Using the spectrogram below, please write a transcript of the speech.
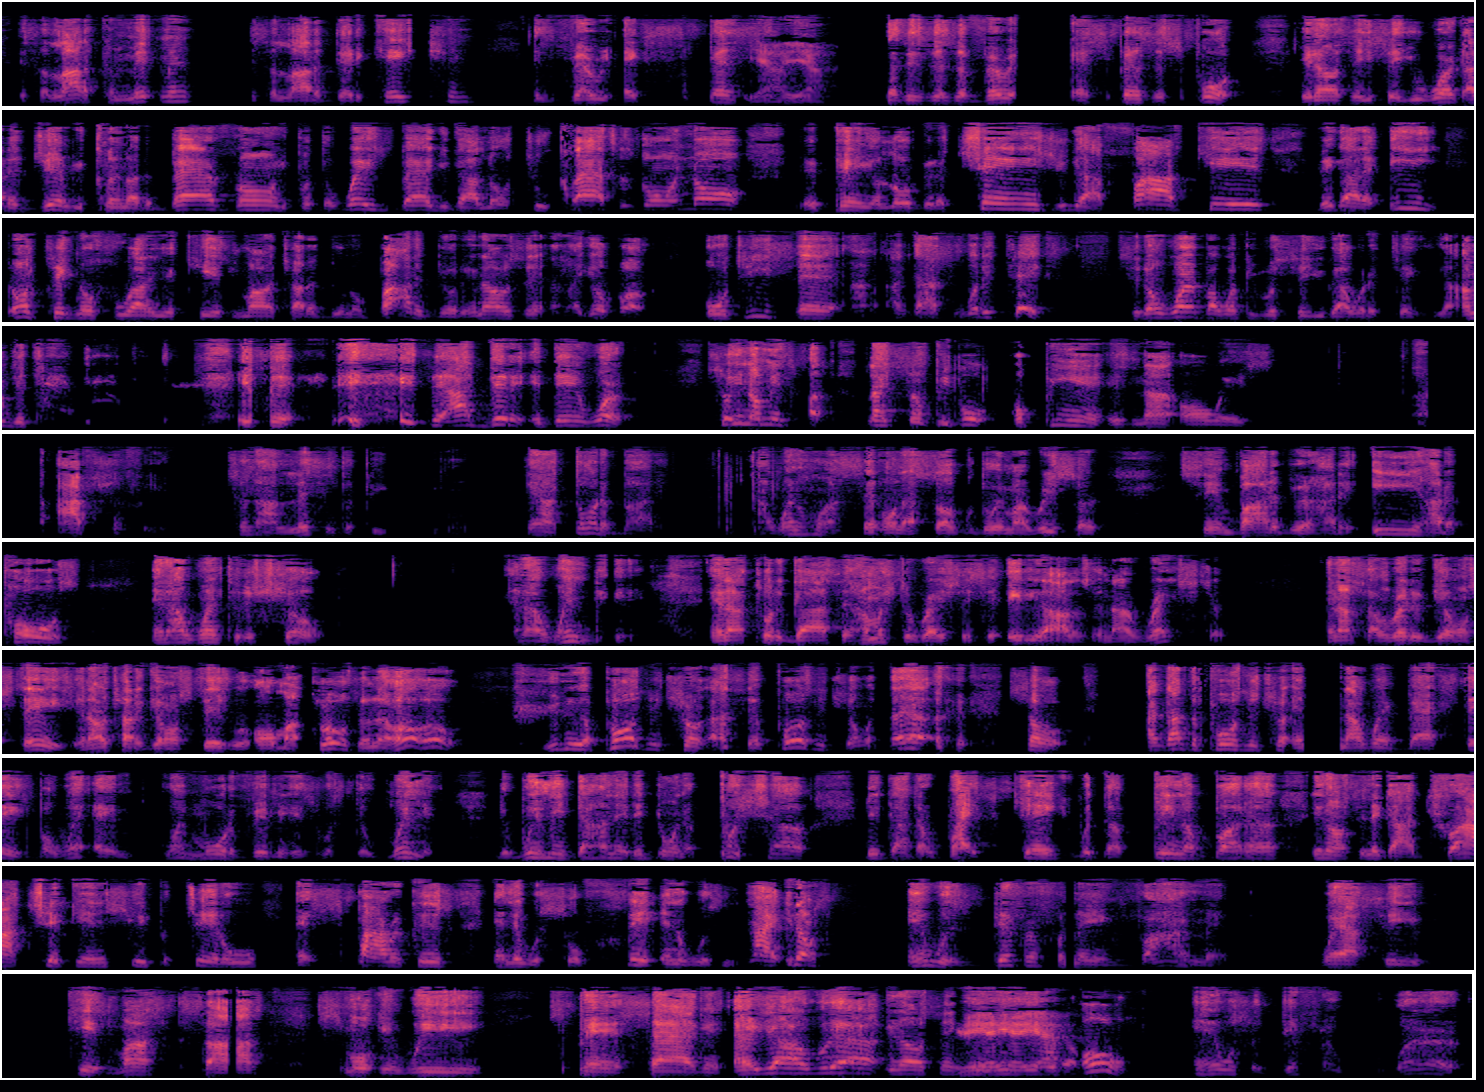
It's a lot of commitment. It's a lot of dedication. It's very expensive Yeah, yeah. because it's, it's a very expensive sport. You know what I'm saying? You say you work at a gym, you clean out the bathroom, you put the waste bag, you got little two classes going on, they're paying you a little bit of change, you got five kids, they gotta eat. Don't take no food out of your kids' mouth try to do no bodybuilding. You know what I'm saying? I'm like, yo, but OG said, I, I got what it takes. So don't worry about what people say you got what it takes. I'm just he said, he said, I did it, it didn't work. So you know what I mean? Uh, Like some people opinion is not always option for you. So now I listen to people. Then I thought about it. I went home, I sat on, I started doing my research, seeing bodybuilder, how to eat, how to pose, and I went to the show. And I went there. And I told the guy, I said, how much to register? He said, $80. And I registered. And I said, I'm ready to get on stage. And I was trying to get on stage with all my clothes. And like, oh, oh, you need a posing trunk. I said, posing trunk, what the hell? So I got the pause the truck and I went backstage. But what, what motivated me is was the women. The women down there, they're doing a push up. They got the rice cake with the peanut butter. You know what I'm saying? They got dry chicken, sweet potato, asparagus. And it was so fit and it was nice. You know, it was different from the environment where I see kids my size smoking weed, pants sagging. Hey, y'all, what up? You know what I'm saying? Yeah, yeah, yeah. Oh, and it was a different word.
